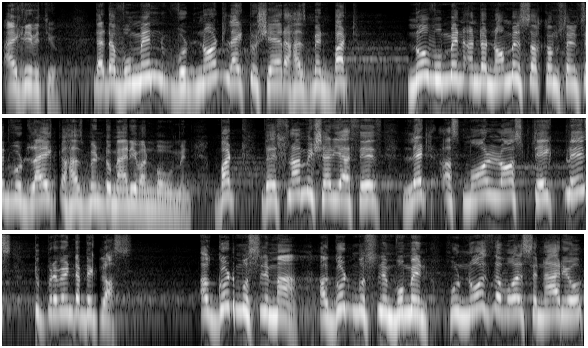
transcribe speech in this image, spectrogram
I agree with you. That a woman would not like to share a husband, but no woman under normal circumstances would like a husband to marry one more woman. But the Islamic Sharia says, let a small loss take place to prevent a big loss. A good Muslimah, a good Muslim woman who knows the world scenario,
